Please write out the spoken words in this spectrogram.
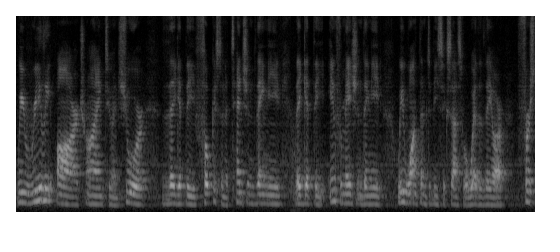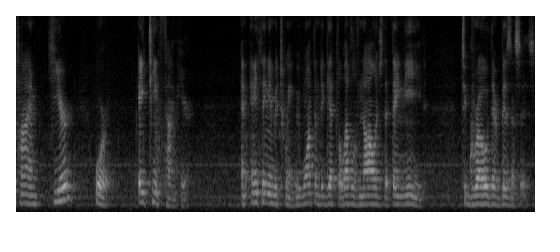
We really are trying to ensure they get the focus and attention they need, they get the information they need. We want them to be successful, whether they are first time here or 18th time here, and anything in between. We want them to get the level of knowledge that they need to grow their businesses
